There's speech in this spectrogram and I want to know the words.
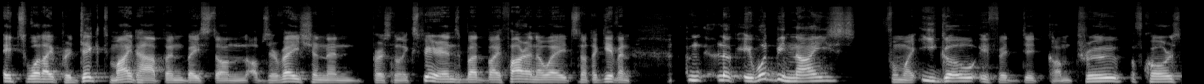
It's what I predict might happen based on observation and personal experience, but by far and away, it's not a given. Um, look, it would be nice for my ego if it did come true, of course.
